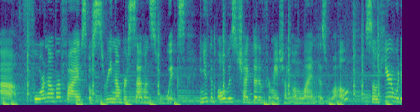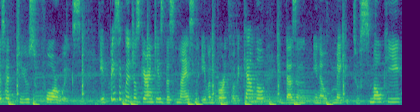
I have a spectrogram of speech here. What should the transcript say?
uh, four number fives or three number sevens wicks and you can always check that information online as well. So here we decided to use four wicks. It basically just guarantees this nice and even burn for the candle. It doesn't, you know, make it too smoky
